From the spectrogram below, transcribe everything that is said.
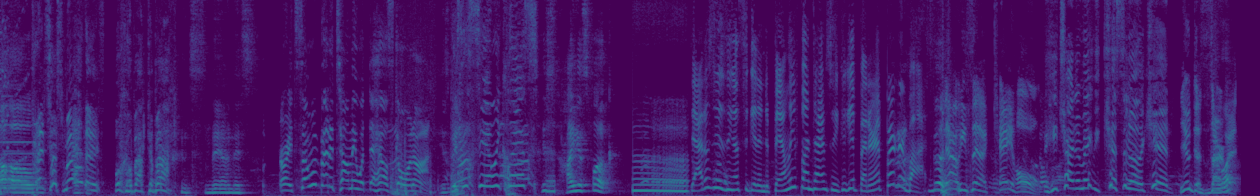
Uh-oh. Princess Mayonnaise! We'll go back to back. Princess mayonnaise. All right, someone better tell me what the hell's going on. Is this sailing class? He's high as fuck. Dad was using us to get into family fun time so he could get better at Burger Boss. Good. Now he's in a K-hole. He tried to make me kiss another kid! You deserve What?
